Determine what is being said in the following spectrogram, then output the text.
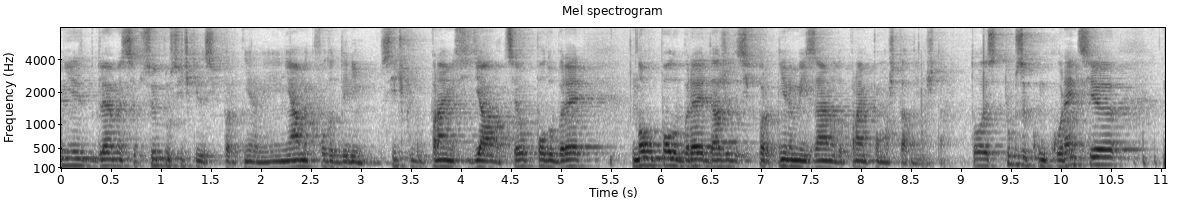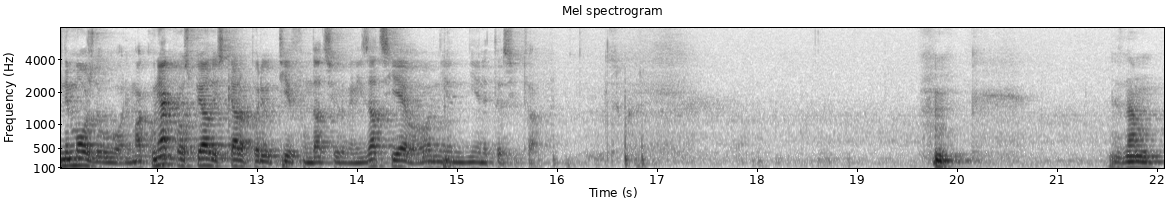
Ние гледаме с абсолютно всички да си партнираме. Ние нямаме какво да делим. Всички го правим с идеална цел. По-добре, много по-добре е даже да си партнираме и заедно да правим по-масштабни неща. Тоест тук за конкуренция не може да говорим. Ако някой успя да изкара пари от тия фундации и организации, ева, ние, ние не търсим това. Не знам,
